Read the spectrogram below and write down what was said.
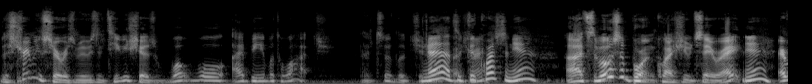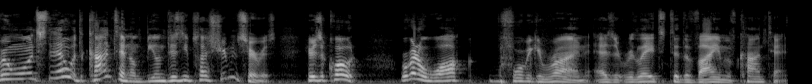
the streaming service movies and TV shows. What will I be able to watch? That's a legit. Yeah, that's a good right? question. Yeah. Uh, it's the most important question, you'd say, right? Yeah. Everyone wants to know what the content will be on Disney Plus streaming service. Here's a quote: "We're going to walk before we can run, as it relates to the volume of content."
